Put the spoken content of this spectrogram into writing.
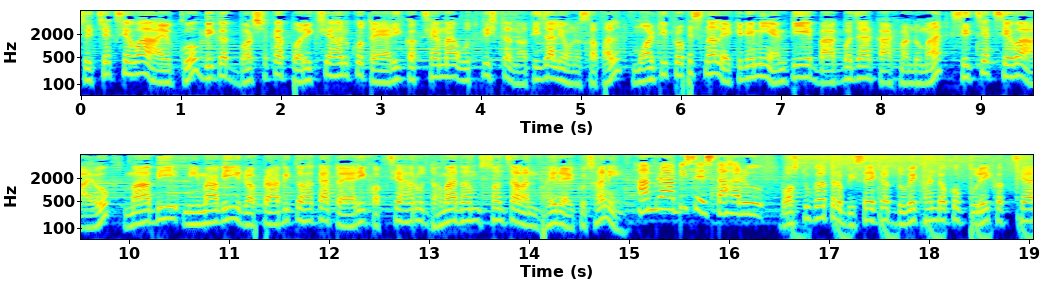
शिक्षक सेवा आयोगको विगत वर्षका परीक्षाहरूको तयारी कक्षामा उत्कृष्ट नतिजा ल्याउन सफल मल्टी प्रोफेसनल एकाडेमी एमपीए बागबजार काठमाडौँमा शिक्षक सेवा आयोग मावि निमावि र प्रावि तहका तयारी कक्षाहरू धमाधम सञ्चालन भइरहेको छ नि। हाम्रा विशेषताहरू। वस्तुगत र विषयगत दुवै खण्डको पुरै कक्षा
